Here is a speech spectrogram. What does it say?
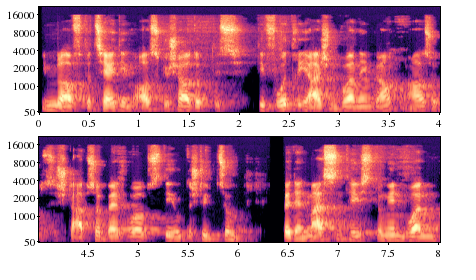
im Laufe der Zeit eben ausgeschaut, ob das die Vortriagen waren im Krankenhaus, ob es Stabsarbeit war, ob es die Unterstützung bei den Massentestungen waren,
